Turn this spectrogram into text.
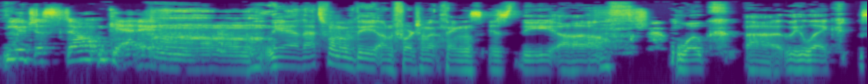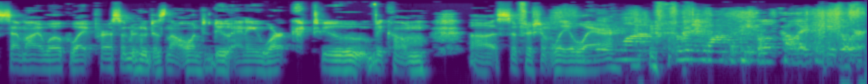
"You just don't get it." Mm, yeah, that's one of the unfortunate things is the uh, woke, uh, the like semi woke white person who does not want to do any work to become uh, sufficiently aware. They want, they want the people of color to do the work.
